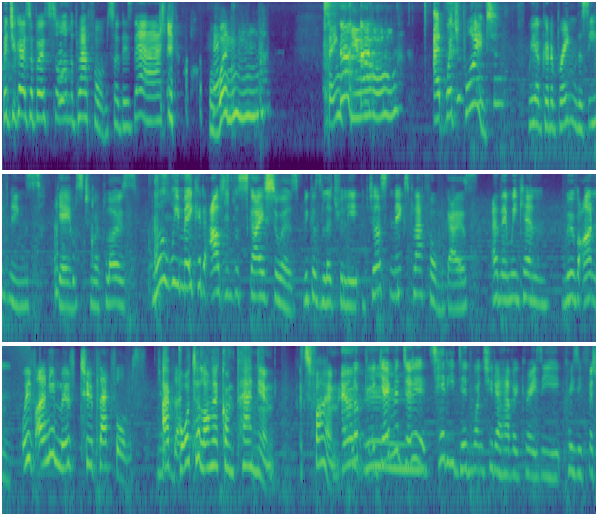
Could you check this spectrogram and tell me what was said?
but you guys are both still on the platform so there's that one. Thank you. At which point, we are going to bring this evening's games to a close. Will we make it out of the sky sewers? Because literally, just next platform, guys. And then we can move on. We've only moved two platforms. Two I plat- brought along a companion. It's fine. Look, Gamer did it. Teddy did want you to have a crazy, crazy fish.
